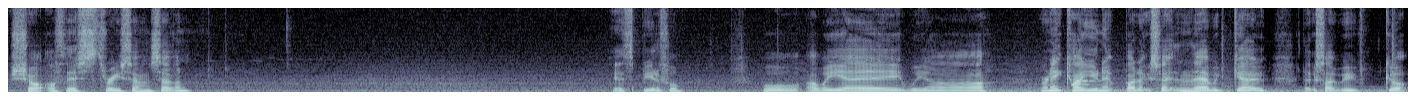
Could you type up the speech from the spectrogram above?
shot of this 377. It's beautiful. Well, are we a... We are... We're an 8 car unit by looks of it, and there we go. Looks like we've got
